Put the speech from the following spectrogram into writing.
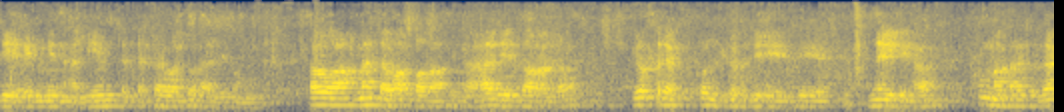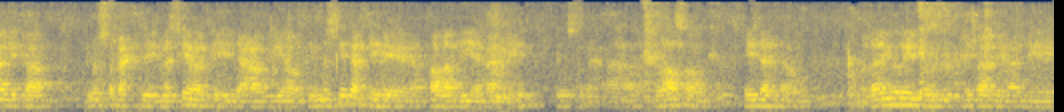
ذي علم عليم تتفاوت هذه الأمور. فهو متى وصل إلى هذه الدرجة؟ يفرق كل جهده في نيلها ثم بعد ذلك يصبح في مسيرته الدعوية وفي مسيرته الطلبية هذه. يصبح خلاصه هدته ولا يريد من خلال هذه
